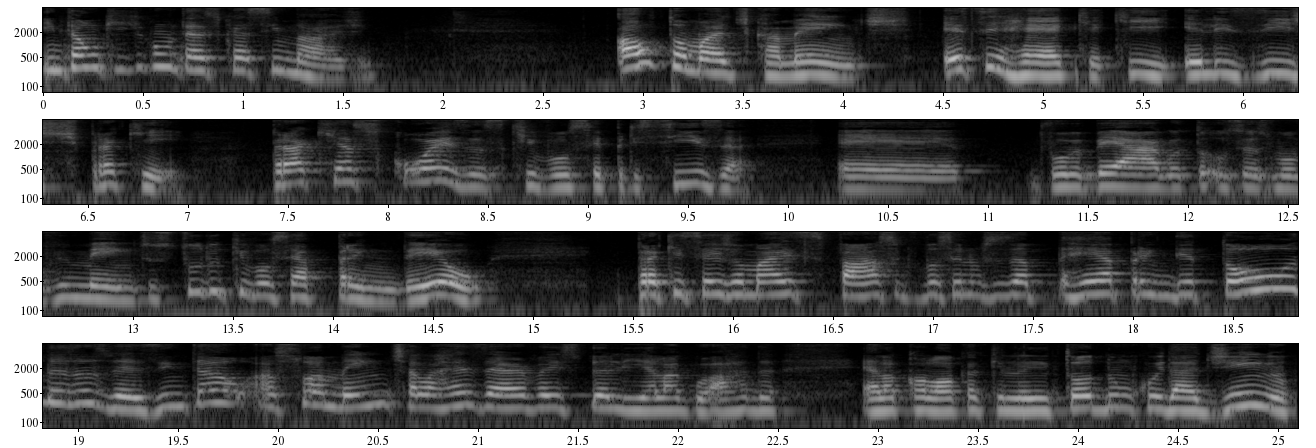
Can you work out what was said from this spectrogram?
Então, o que, que acontece com essa imagem? Automaticamente, esse REC aqui, ele existe para quê? Para que as coisas que você precisa, é, vou beber água, os seus movimentos, tudo que você aprendeu, para que seja mais fácil, que você não precisa reaprender todas as vezes. Então, a sua mente, ela reserva isso dali, ela guarda, ela coloca aquilo ali todo um cuidadinho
